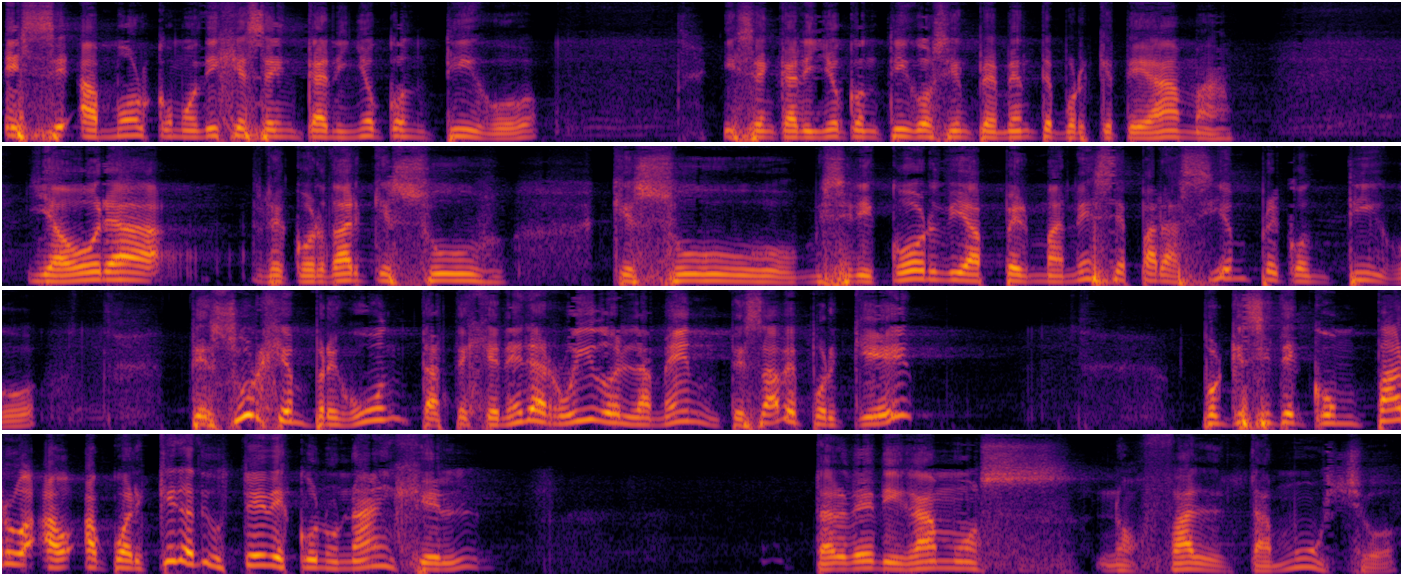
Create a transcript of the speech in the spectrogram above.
ese amor, como dije, se encariñó contigo y se encariñó contigo simplemente porque te ama. Y ahora recordar que su, que su misericordia permanece para siempre contigo, te surgen preguntas, te genera ruido en la mente. ¿Sabes por qué? Porque si te comparo a, a cualquiera de ustedes con un ángel, Tal vez digamos, nos falta mucho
